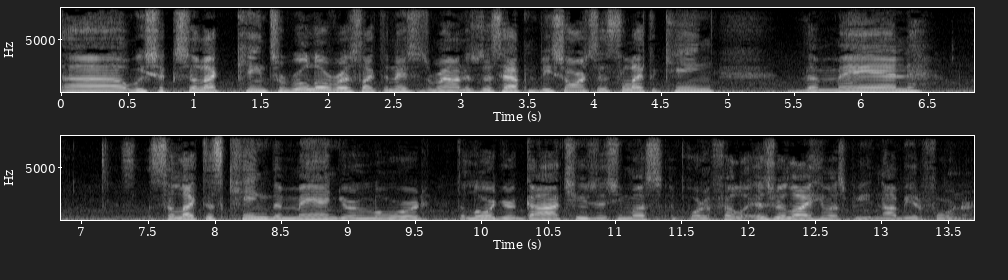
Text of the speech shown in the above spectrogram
Uh, we should select king to rule over us like the nations around us. This happened. Be sources. Select a king, the man select as king the man your Lord, the Lord your God chooses. You must import a fellow Israelite. He must be not be a foreigner.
